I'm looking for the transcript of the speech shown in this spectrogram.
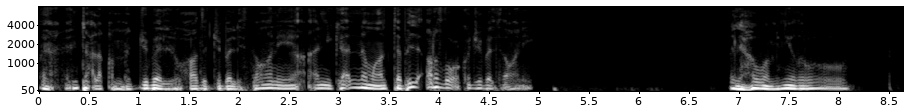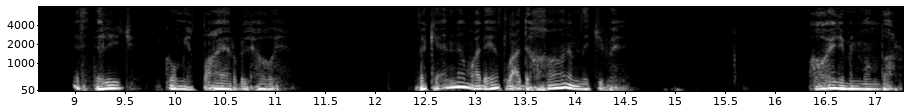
يعني أنت على قمة جبل وهذا الجبل الثاني يعني كانما أنت بالأرض وأكو جبل ثاني. الهواء من يضرب. الثلج يقوم يطاير بالهواء. فكأنه ما يطلع دخان من الجبل. هاي من منظر.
